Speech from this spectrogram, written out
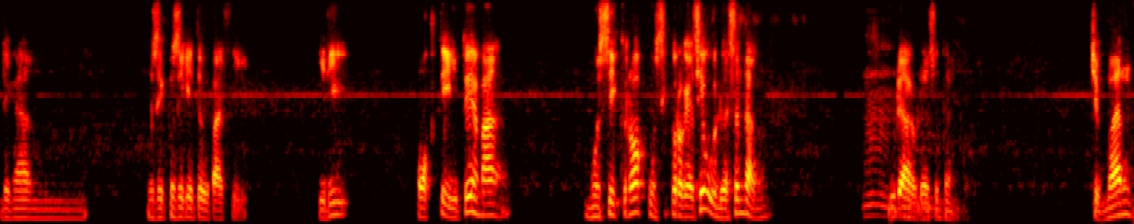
dengan musik-musik itu pasti. Jadi waktu itu emang musik rock, musik progresif udah seneng, Hmm. udah udah seneng. Cuman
